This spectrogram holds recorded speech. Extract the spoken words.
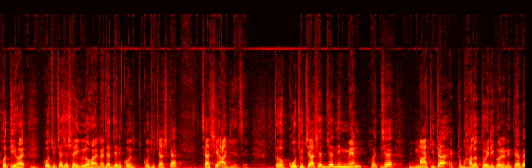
ক্ষতি হয় কচু চাষে সেইগুলো হয় না। যার জন্য কচু চাষটা চাষি আগিয়েছে। তো কচু চাষের জন্য মেন হচ্ছে মাটিটা একটু ভালো তৈরি করে নিতে হবে।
